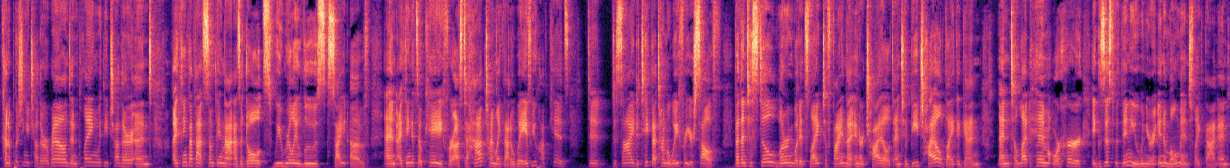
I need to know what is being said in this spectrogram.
kind of pushing each other around and playing with each other. And I think that that's something that as adults we really lose sight of. And I think it's okay for us to have time like that away. If you have kids to decide to take that time away for yourself but then to still learn what it's like to find that inner child and to be childlike again and to let him or her exist within you when you're in a moment like that. And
